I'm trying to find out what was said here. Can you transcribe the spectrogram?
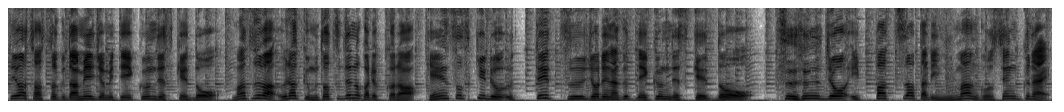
では早速ダメージを見ていくんですけど、まずは裏く無突での火力から元素スキルを打って通常で殴っていくんですけど、通常一発あたり2万5000くらい、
